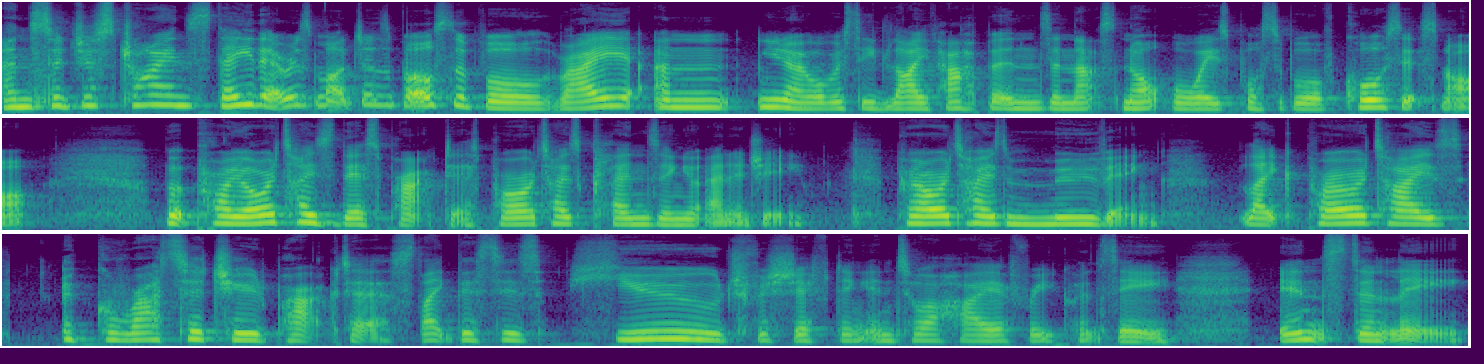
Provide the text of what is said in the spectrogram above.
And so just try and stay there as much as possible, right? And, you know, obviously life happens and that's not always possible. Of course, it's not. But prioritize this practice, prioritize cleansing your energy, prioritize moving, like prioritize a gratitude practice. Like this is huge for shifting into a higher frequency instantly.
